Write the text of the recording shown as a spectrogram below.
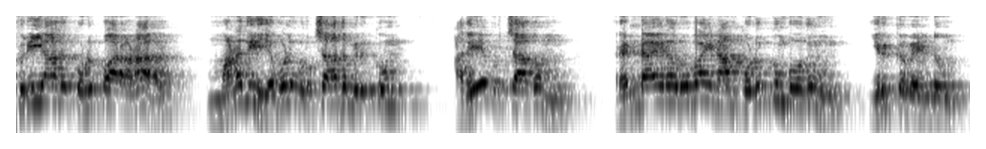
ஃப்ரீயாக கொடுப்பாரானால் மனதில் எவ்வளவு உற்சாகம் இருக்கும்? அதே உற்சாகம் ரெண்டாயிரம் ரூபாய் நாம் கொடுக்கும் போதும் இருக்க வேண்டும்.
